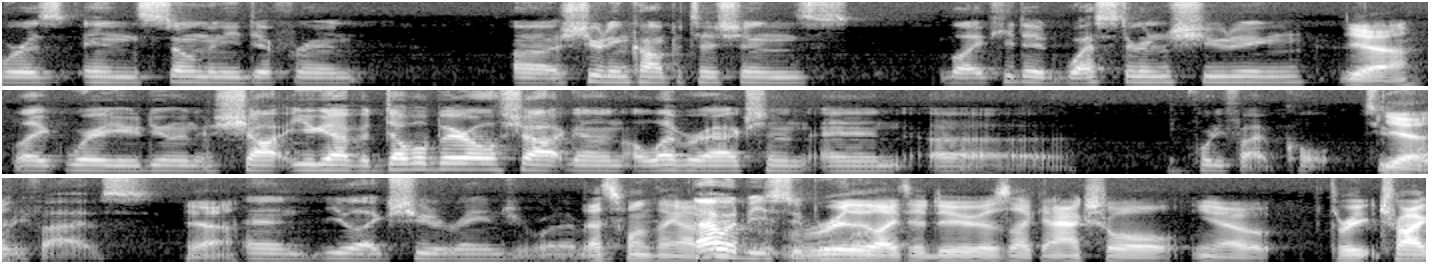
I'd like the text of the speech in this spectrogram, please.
was in so many different uh, shooting competitions. Like he did Western shooting, Yeah, like where you're doing a shot. You have a double barrel shotgun, a lever action, and uh, 45 Colt, two Yeah. 45s, yeah. and you like shoot a range or whatever. That's one thing I That would be super really fun. like to do is like an actual, you know, three try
